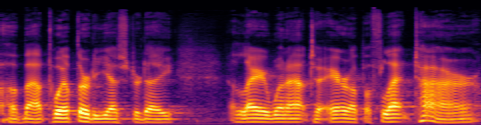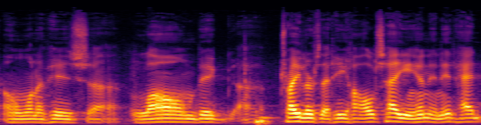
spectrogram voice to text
about 12:30 yesterday, Larry went out to air up a flat tire on one of his uh, long, big uh, trailers that he hauls hay in, and it had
